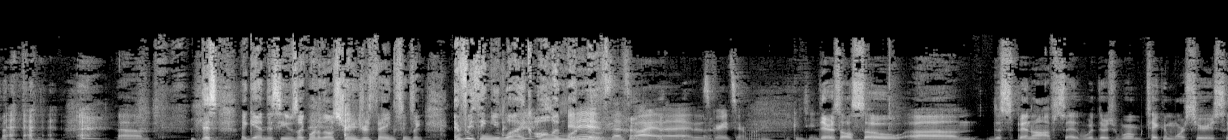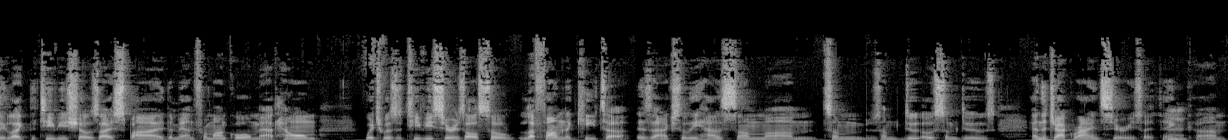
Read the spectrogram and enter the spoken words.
Um, This again, this seems like one of those Stranger Things things, like everything you like all in one it is. movie. That's why uh, it was a great ceremony. Continue. There's also um, the spin-offs. uh, where There's we're taken more seriously, like the TV shows I Spy, The Man from Uncle, Matt Helm, which was a TV series. Also, La Femme Nikita is actually has some um, some some do oh, some dues, and the Jack Ryan series. I think um,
